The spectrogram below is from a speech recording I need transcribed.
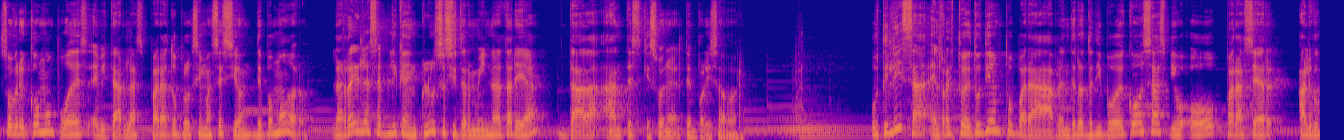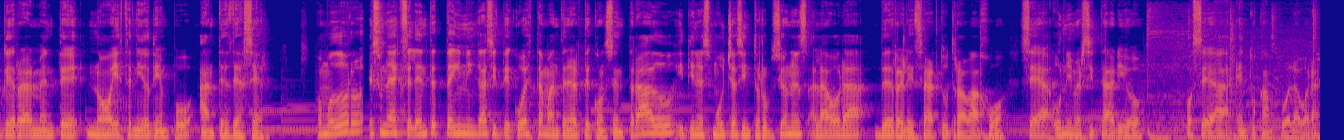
sobre cómo puedes evitarlas para tu próxima sesión de Pomodoro. La regla se aplica incluso si termina la tarea dada antes que suene el temporizador. Utiliza el resto de tu tiempo para aprender otro tipo de cosas o para hacer algo que realmente no hayas tenido tiempo antes de hacer. Pomodoro es una excelente técnica si te cuesta mantenerte concentrado y tienes muchas interrupciones a la hora de realizar tu trabajo, sea universitario o sea en tu campo laboral.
